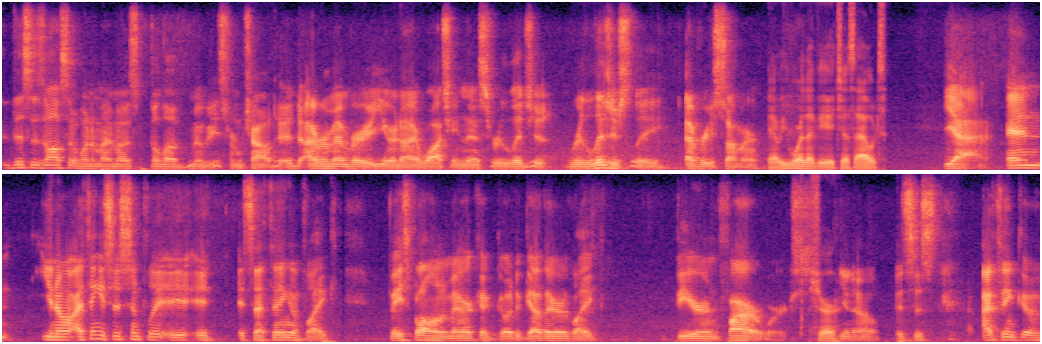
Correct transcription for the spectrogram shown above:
this is also one of my most beloved movies from childhood. I remember you and I watching this religi- religiously every summer. Yeah, we wore that VHS out. Yeah, and you know, I think it's just simply it, it it's that thing of like baseball and America go together like beer and fireworks. Sure. You know, it's just I think of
